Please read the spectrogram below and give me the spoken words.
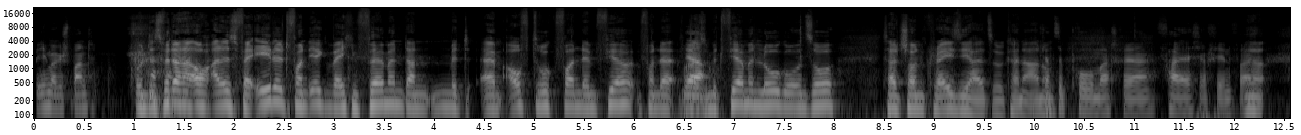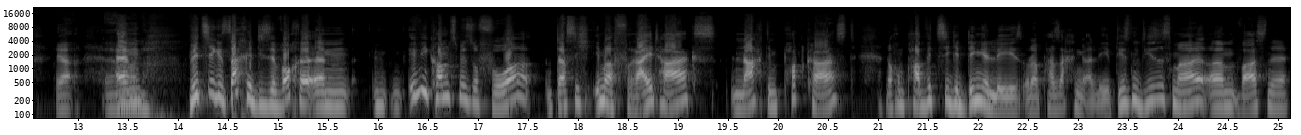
bin ich mal gespannt. Und das wird dann auch alles veredelt von irgendwelchen Firmen, dann mit ähm, Aufdruck von dem Fir von der, Ja. also mit Firmenlogo und so. Ist halt schon crazy halt so, keine Ahnung. Ganze Promomaterial feiere ich auf jeden Fall. Ja. Ja. Ähm, witzige Sache diese Woche. Ähm, irgendwie kommt es mir so vor, dass ich immer freitags nach dem Podcast noch ein paar witzige Dinge lese oder ein paar Sachen erlebe. Diesen, dieses Mal ähm, war es eine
